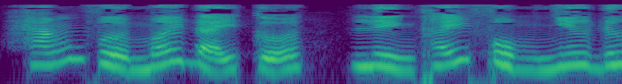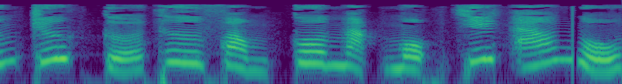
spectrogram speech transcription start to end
Hắn vừa mới đẩy cửa, liền thấy Phùng Như đứng trước cửa thư phòng cô mặc một chiếc áo ngủ,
